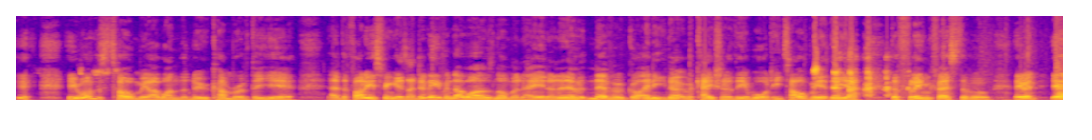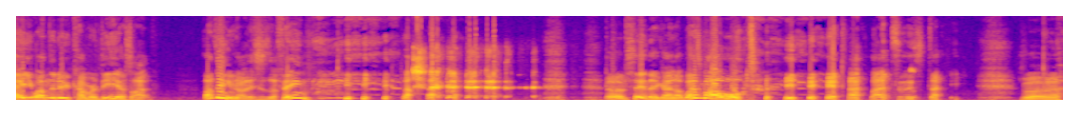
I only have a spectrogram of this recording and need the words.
he once told me I won the newcomer of the year. And the funniest thing is, I didn't even know I was nominated. and I never, never got any notification of the award. He told me at the uh, the Fling Festival. They went, "Yeah, you won the newcomer of the year." I was like, "I didn't even know this is a thing." and I'm sitting there going, like, "Where's my award?" yeah, like to this day. But uh,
